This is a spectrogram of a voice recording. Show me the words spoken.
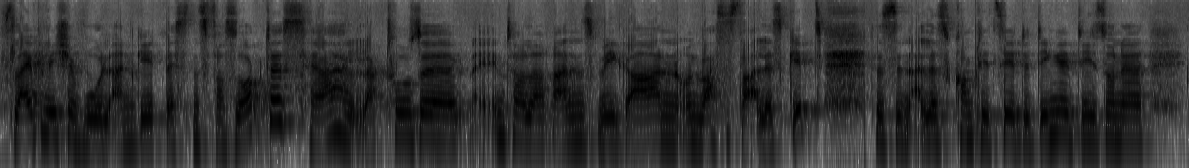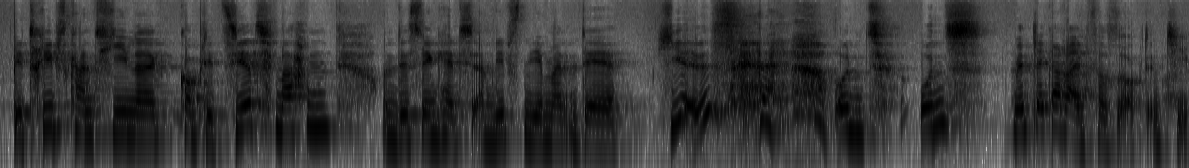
das leibliche Wohl angeht, bestens versorgt ist. Ja, Laktoseintoleranz, vegan und was es da alles gibt. Das sind alles komplizierte Dinge, die so eine Betriebskantine kompliziert machen. Und deswegen hätte ich am liebsten jemanden, der hier ist und uns mit Leckereien versorgt im Team.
